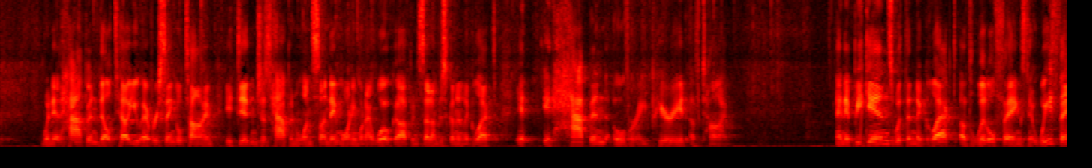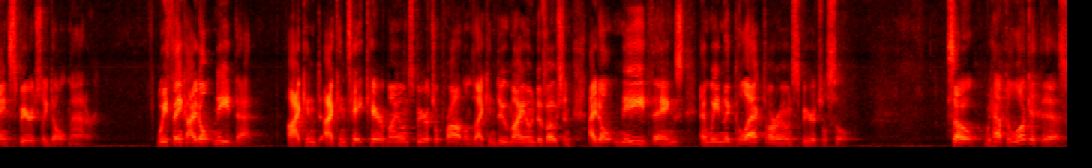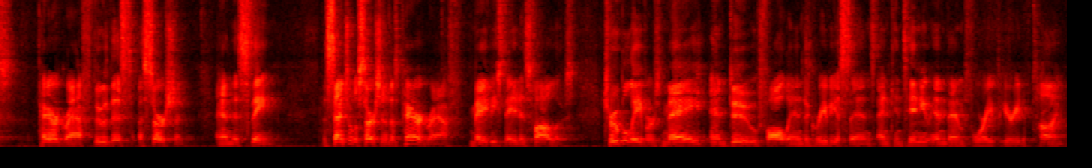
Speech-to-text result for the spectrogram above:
when it happened, they'll tell you every single time it didn't just happen one Sunday morning when I woke up and said, I'm just going to neglect. It, it happened over a period of time. And it begins with the neglect of little things that we think spiritually don't matter. We think, I don't need that. I can, I can take care of my own spiritual problems. I can do my own devotion. I don't need things, and we neglect our own spiritual soul. So we have to look at this paragraph through this assertion and this theme. The central assertion of this paragraph may be stated as follows True believers may and do fall into grievous sins and continue in them for a period of time.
